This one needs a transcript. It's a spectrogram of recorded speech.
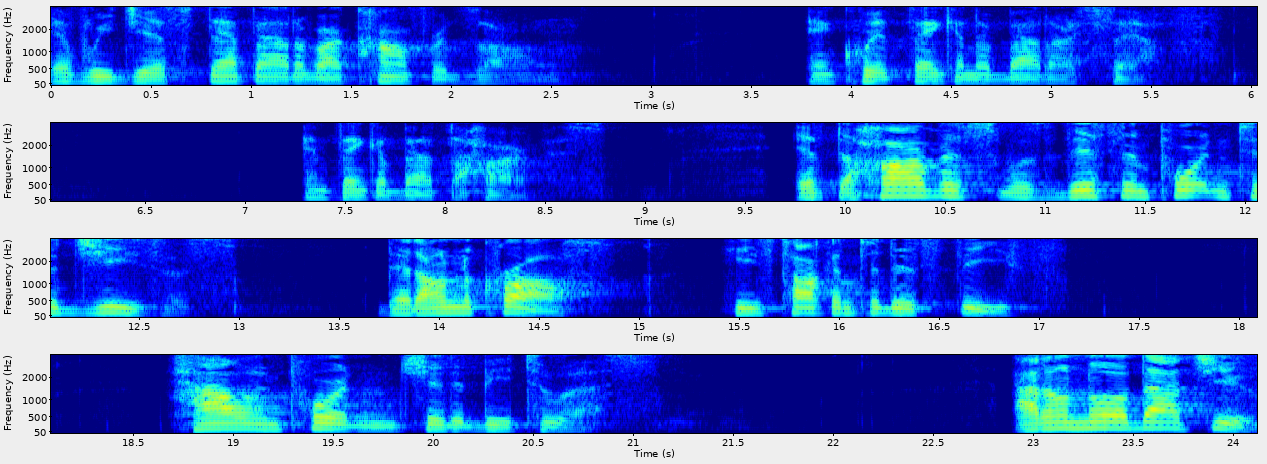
if we just step out of our comfort zone and quit thinking about ourselves and think about the harvest. If the harvest was this important to Jesus, that on the cross, he's talking to this thief, how important should it be to us? I don't know about you.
